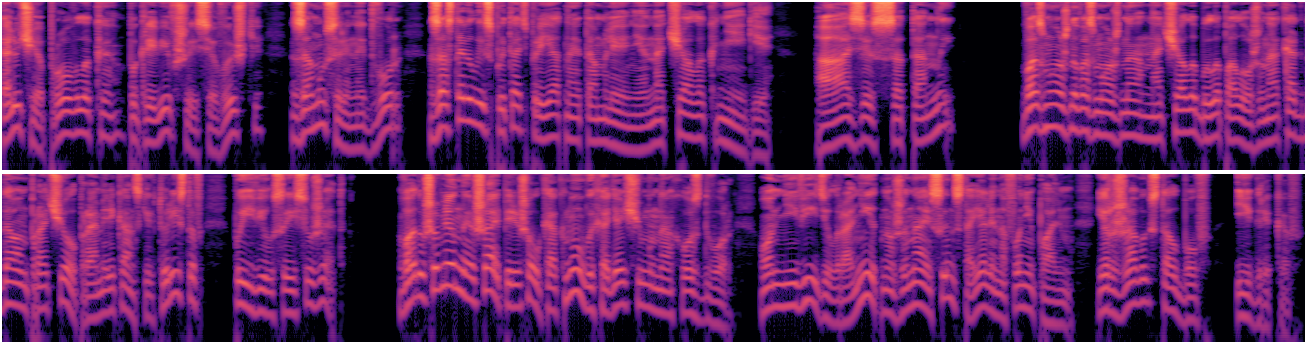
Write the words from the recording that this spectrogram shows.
Колючая проволока, покривившиеся вышки, замусоренный двор заставило испытать приятное томление, начало книги. «Оазис сатаны»? Возможно, возможно, начало было положено, а когда он прочел про американских туристов, появился и сюжет. Воодушевленный Шай перешел к окну, выходящему на хоздвор. Он не видел ранит, но жена и сын стояли на фоне пальм и ржавых столбов игреков.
